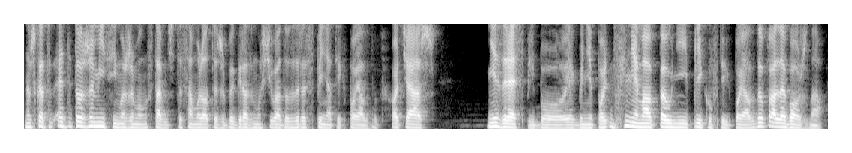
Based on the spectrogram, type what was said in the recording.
Na przykład w edytorze misji możemy ustawić te samoloty, żeby gra zmusiła do zrespienia tych pojazdów, chociaż nie zrespi, bo jakby nie, nie ma pełni plików tych pojazdów, ale można.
